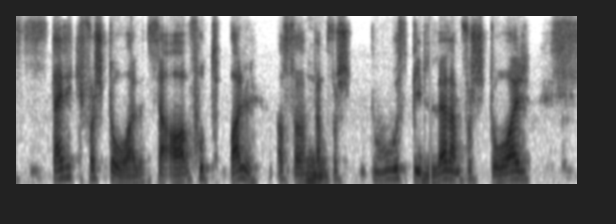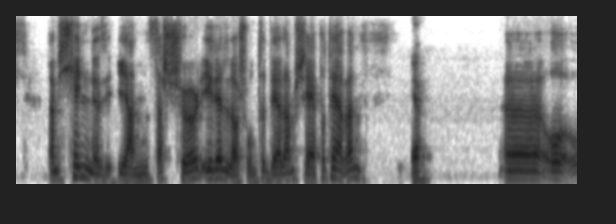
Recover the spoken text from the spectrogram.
sterk forståelse av fotball. Altså, mm. De forsto spillet, de forstår De kjenner igjen seg sjøl i relasjon til det de ser på TV-en. Ja. Uh, og,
